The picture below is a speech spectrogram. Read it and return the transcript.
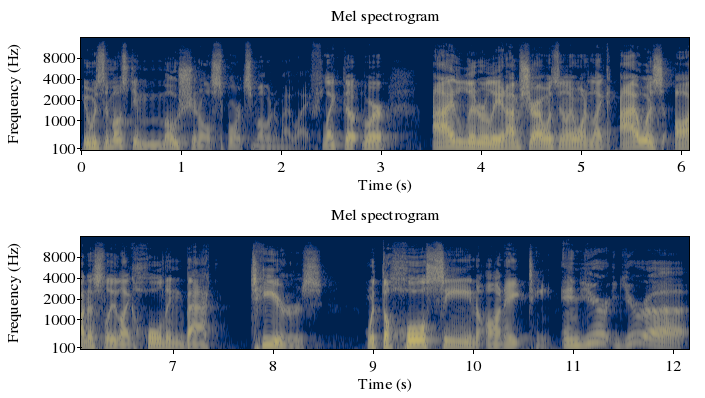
It was the most emotional sports moment of my life. Like the where I literally, and I'm sure I wasn't the only one. Like I was honestly like holding back tears with the whole scene on 18. And you're you're a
